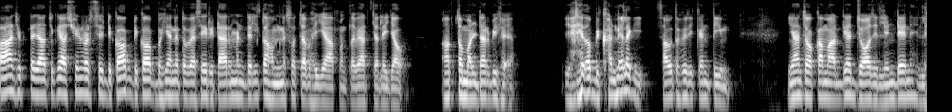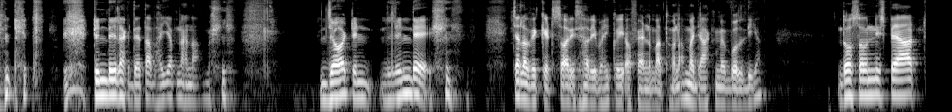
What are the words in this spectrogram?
पाँच विकेट जा चुके अश्विन वर्सेस डिकॉक। डिकॉक भैया ने तो वैसे ही रिटायरमेंट ले ली तो हमने सोचा भैया आप मतलब यार चले जाओ। अब तो मल्डर भी गया। यार, ये तो बिखरने लगी। South African team. यहाँ चौका मार दिया, जॉर्ज लिंडे ने। लिंडे, टिंडे लग देता भाई अपना नाम। George Linde. चलो विकेट सॉरी सॉरी भाई, कोई ऑफेंड मत होना, मज़ाक में बोल दिया। दो सौ उन्नीस पे आठ,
